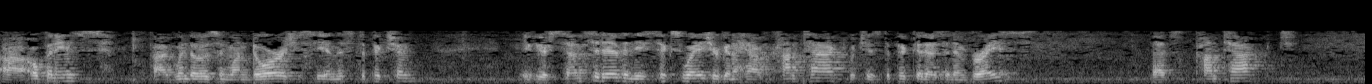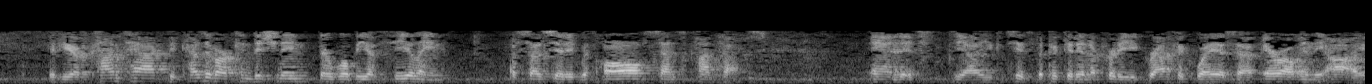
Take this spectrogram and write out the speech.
uh, openings, five windows and one door, as you see in this depiction. If you're sensitive in these six ways, you're going to have contact, which is depicted as an embrace. That's contact. If you have contact, because of our conditioning, there will be a feeling associated with all sense contacts. And it's, yeah, you can see it's depicted in a pretty graphic way as an arrow in the eye.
